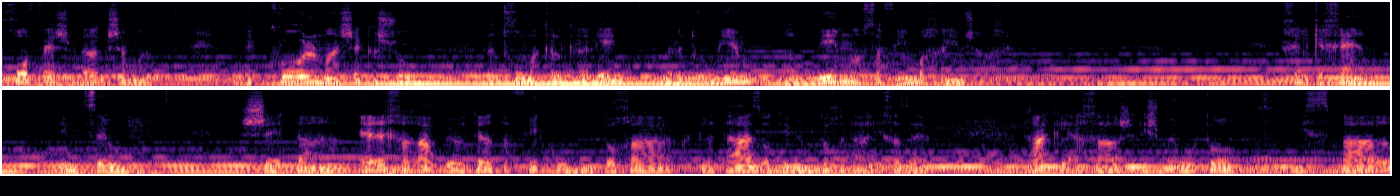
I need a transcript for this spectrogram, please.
חופש והגשמה, בכל מה שקשור לתחום הכלכלי ולתחומים רבים נוספים בחיים שלכם. חלקכם תמצאו שאת הערך הרב ביותר תפיקו מתוך ההקלטה הזאת ומתוך התהליך הזה רק לאחר שתשמעו אותו מספר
